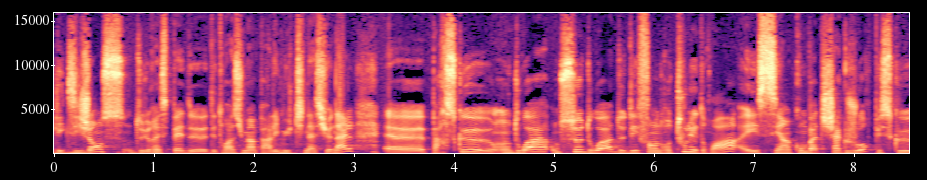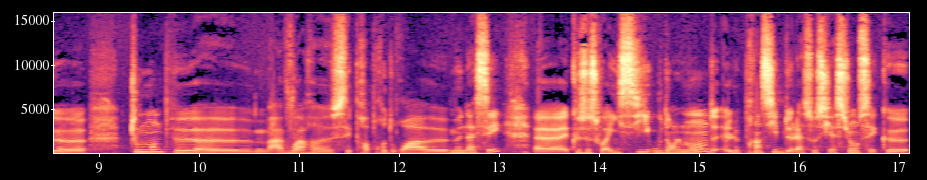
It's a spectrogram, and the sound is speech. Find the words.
l'exigence du respect des droits humains par les multinationales euh, parce que on doit, on se doit de défendre tous les droits et c'est un combat de chaque jour puisque euh, tout le monde peut euh, avoir ses propres droits menacés, que ce soit ici ou dans le monde. Le principe de l'association, c'est que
